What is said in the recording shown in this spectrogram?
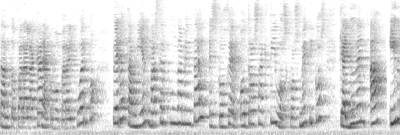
tanto para la cara como para el cuerpo, pero también va a ser fundamental escoger otros activos cosméticos que ayuden a ir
